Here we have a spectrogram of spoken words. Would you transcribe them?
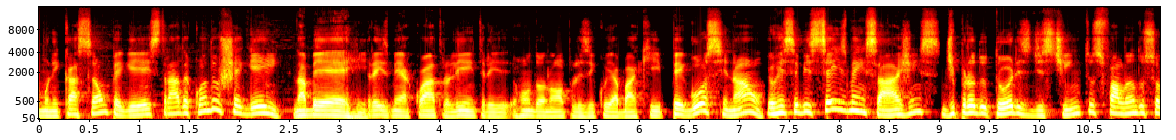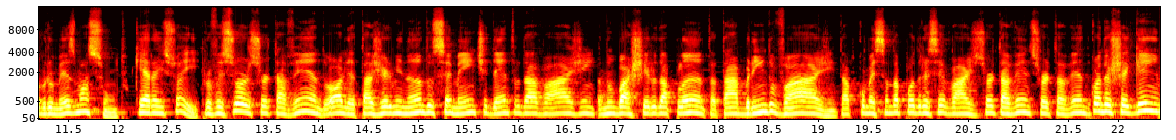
comunicação, peguei a estrada. Quando eu cheguei na BR 364 ali entre Rondonópolis e Cuiabá que pegou sinal, eu recebi seis mensagens de produtores distintos falando sobre o mesmo assunto, que era isso aí. Professor, o senhor está vendo? Olha, tá germinando semente dentro da vagem, no bacheiro da planta, tá abrindo vagem, tá começando a apodrecer vagem. O senhor tá vendo? O senhor tá vendo? Quando eu cheguei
